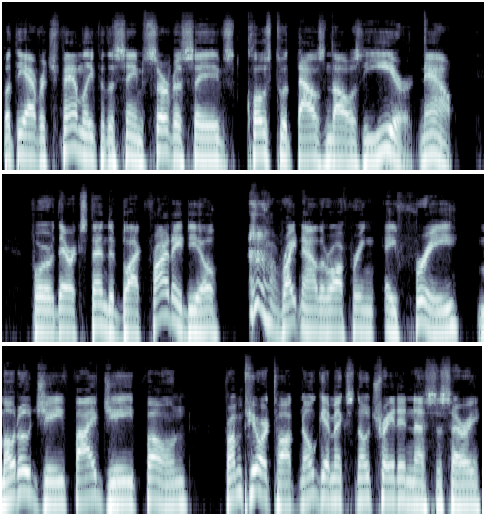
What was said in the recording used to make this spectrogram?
but the average family for the same service saves close to $1,000 a year. Now, for their extended Black Friday deal, right now they're offering a free Moto G 5G phone from Pure Talk. No gimmicks, no trade in necessary.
